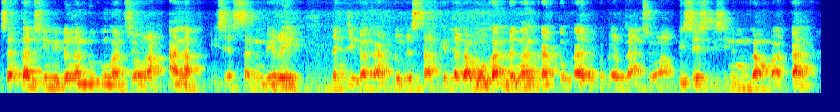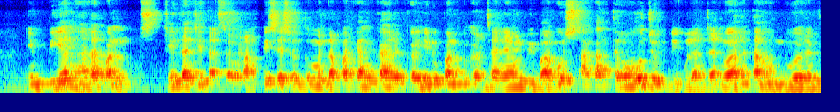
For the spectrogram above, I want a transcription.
serta di sini dengan dukungan seorang anak Pisces sendiri. Dan jika kartu besar kita gabungkan dengan kartu karir pekerjaan seorang Pisces di sini menggambarkan impian, harapan, cita-cita seorang Pisces untuk mendapatkan karir kehidupan pekerjaan yang lebih bagus akan terwujud di bulan Januari tahun 2022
